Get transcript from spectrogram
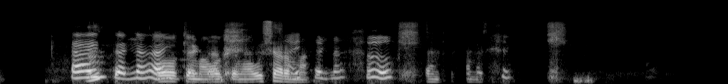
ಆಯ್ತಣ್ಣ ಓಕೆ ಅಮ್ಮ ಓಕೆ ಅಮ್ಮ ಹುಷಾರಮ್ಮ. ಥ್ಯಾಂಕ್ ಯು ನಮಸ್ತೆ.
